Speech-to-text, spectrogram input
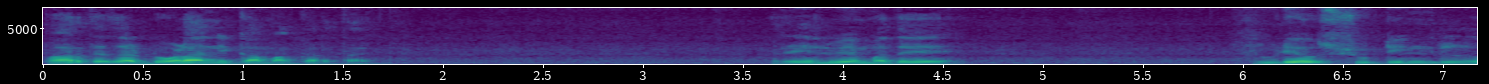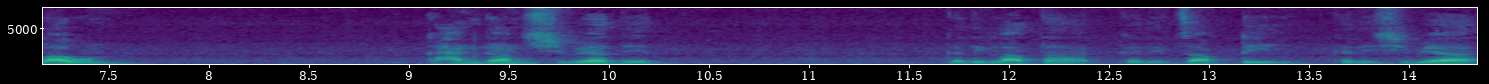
फार त्याचा डोळा निकामा करतायत. रेल्वेमध्ये व्हिडिओ शूटिंग लावून घाणघाण शिव्या देत कधी लाता कधी चापटी कधी शिव्या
